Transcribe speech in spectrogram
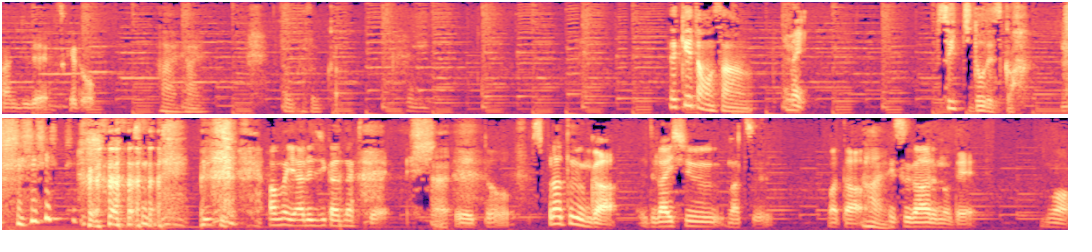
感じですけど。はいはい。そっかそっか。うん。で、ケータマンさん。はい。スイッチどうですか？あんまりやる時間なくて、はい、えっ、ー、と、スプラトゥーンが、えー、と来週末、またフェスがあるので、はい、まあ、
